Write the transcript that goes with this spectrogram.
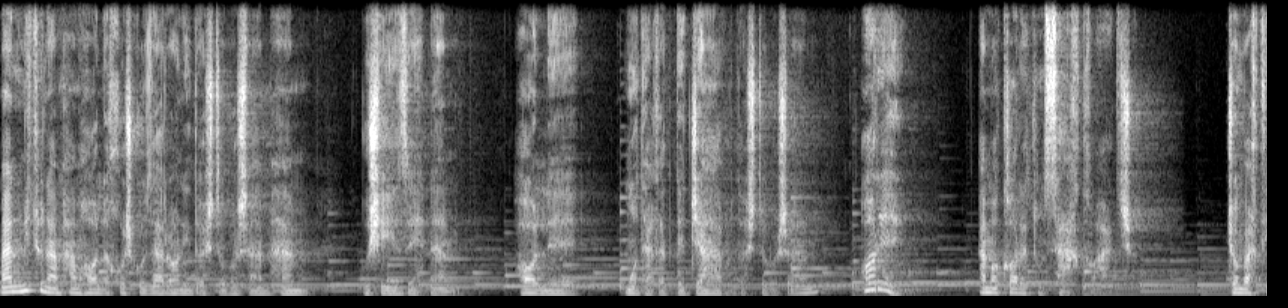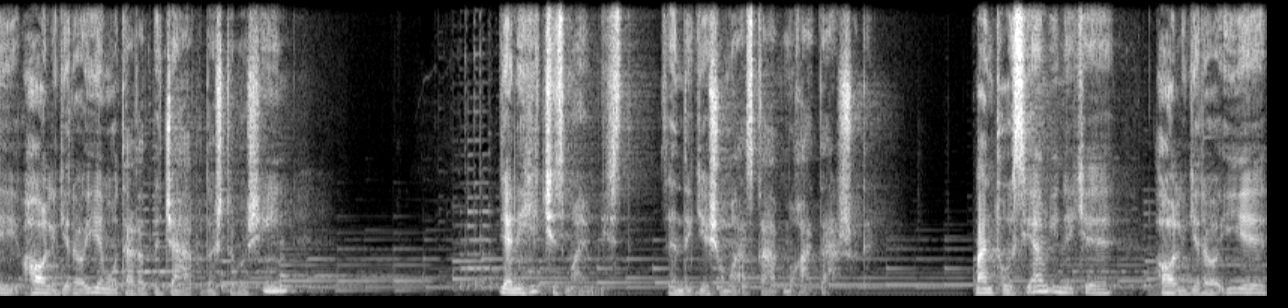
من می‌تونم هم حال خوشگذرانی داشته باشم هم گوشه ذهنم حال معتقد به جبر داشته باشم؟ آره اما کارتون سخت خواهد شد. چون وقتی حالگرایی معتقد به جبر داشته باشین یعنی هیچ چیز مهم نیست. زندگی شما از قبل مقدر شده. من توصیم اینه که حالگرایی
